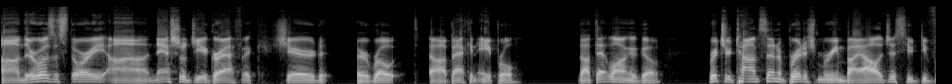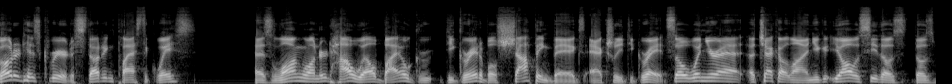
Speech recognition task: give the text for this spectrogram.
Uh, there was a story uh, National Geographic shared or wrote uh, back in April, not that long ago. Richard Thompson, a British marine biologist who devoted his career to studying plastic waste, has long wondered how well biodegradable shopping bags actually degrade. So when you're at a checkout line, you you always see those those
